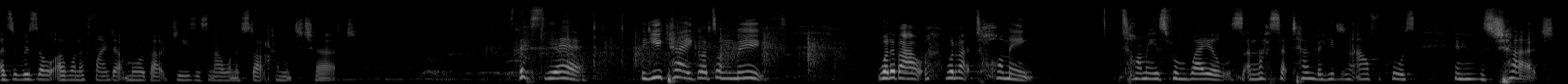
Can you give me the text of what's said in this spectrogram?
As a result, I want to find out more about Jesus and I want to start coming to church. This year. The UK, God's on the move. What about, what about Tommy? Tommy is from Wales, and last September he did an Alpha course in his church,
